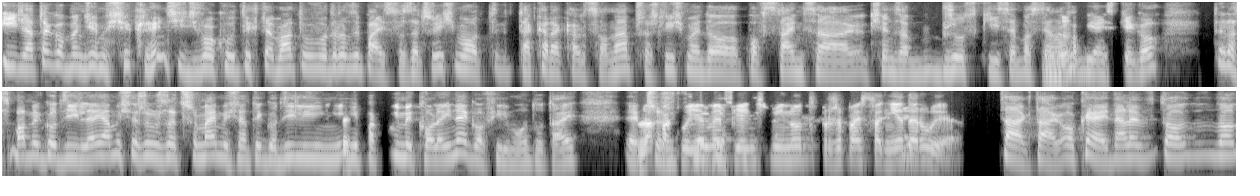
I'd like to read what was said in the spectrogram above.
I dlatego będziemy się kręcić wokół tych tematów, drodzy Państwo, zaczęliśmy od Takara Carlsona, przeszliśmy do powstańca księdza Brzuski Sebastiana mhm. Fabiańskiego, teraz mamy Godzilla. Ja myślę, że już zatrzymajmy się na tej Godzilli i nie, nie pakujmy kolejnego filmu tutaj. E, Zapakujemy 5 minut, proszę Państwa, nie daruję. Tak, tak, okej, okay, no ale to, no,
